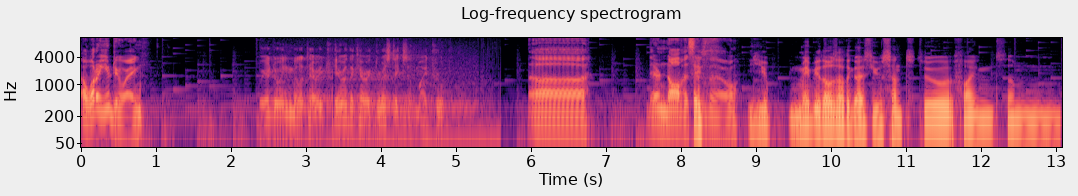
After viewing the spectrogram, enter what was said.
Oh, what are you doing? We are doing military. Here are the characteristics of my troop. Uh, they're novices If- though. You maybe those are the guys you sent to find some.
